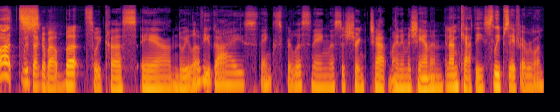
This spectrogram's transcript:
butts. We talk about butts, we cuss, and we love you guys. Thanks for listening. This is Shrink Chat. My name is Shannon. and I'm Kathy. Sleep safe, everyone.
